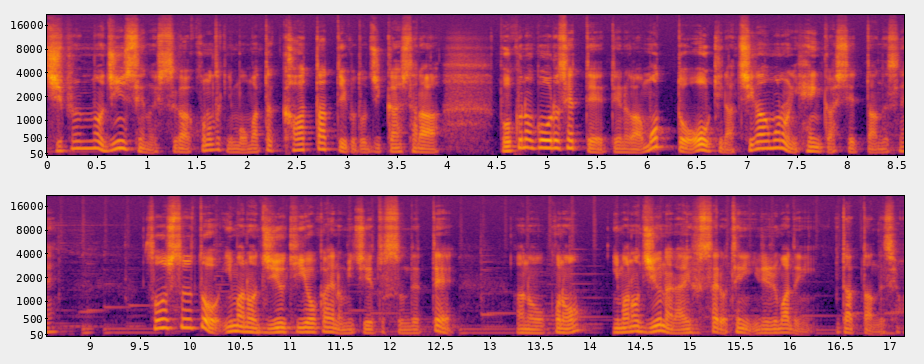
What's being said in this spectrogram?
自分の人生の質がこの時にもう全く変わったっていうことを実感したら、僕のゴール設定っていうのがもっと大きな違うものに変化していったんですね。そうすると、今の自由起業家への道へと進んでって、あの、この今の自由なライフスタイルを手に入れるまでに至ったんですよ。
